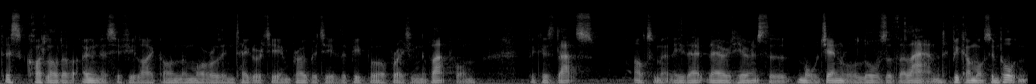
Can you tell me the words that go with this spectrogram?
there's quite a lot of onus, if you like, on the moral integrity and probity of the people operating the platform, because that's ultimately their, their adherence to the more general laws of the land become what's important.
